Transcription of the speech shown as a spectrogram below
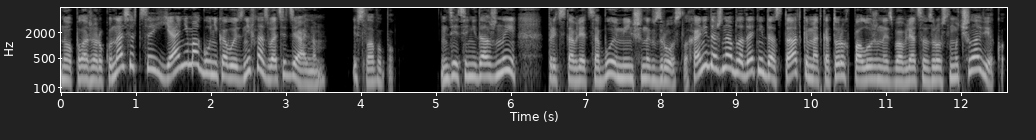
но, положа руку на сердце, я не могу никого из них назвать идеальным. И слава богу. Дети не должны представлять собой уменьшенных взрослых, они должны обладать недостатками, от которых положено избавляться взрослому человеку.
